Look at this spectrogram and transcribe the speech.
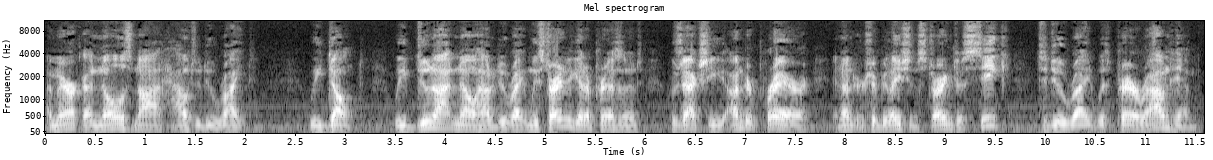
America knows not how to do right. We don't. We do not know how to do right. And we're starting to get a president who's actually under prayer and under tribulation, starting to seek to do right with prayer around him.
